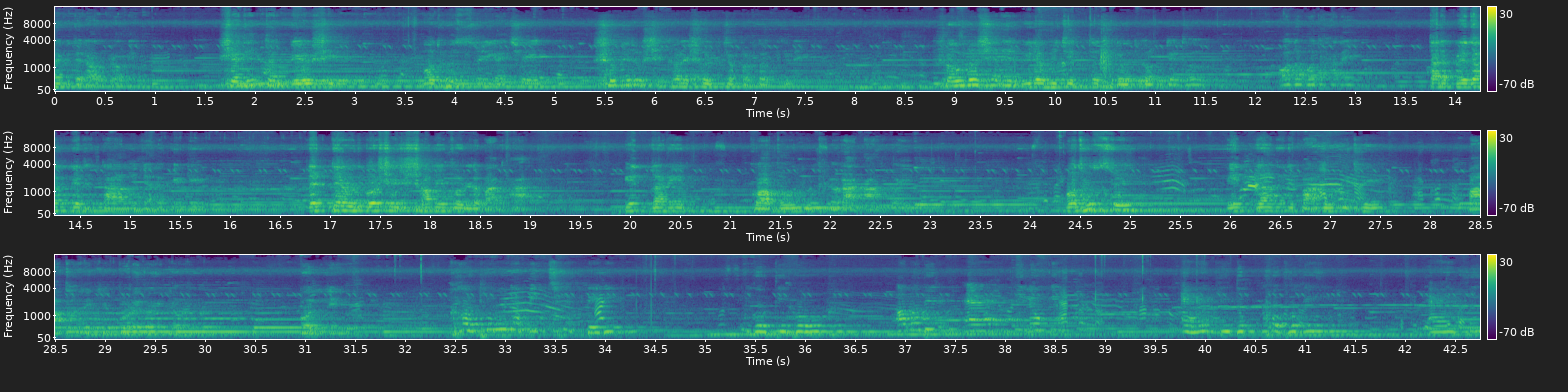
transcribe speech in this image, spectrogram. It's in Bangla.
গীতনায়কদের অগ্রণী সেদিন তার প্রেয়সী মধুশ্রী গেছে সুমেরু শিখরে সূর্য প্রদক্ষিণে। সৌরসেনের বিরোহী চিত্ত ছিল উৎকণ্ঠিত। অনবধানে তার মৃদঙ্গের তাল যেন কেটে। নৃত্যে উদ্বোসের সবে পড়ল বাধা। ইন্দ্রাণীর কবল রাঙা হয়ে। মধুশ্রী ইন্দ্রাণীর পাদ উঠে মাথা রেখে পড়ে রইল বললে ঘটিল না বিচ্ছেদ দেরি গতি হোক আমাদের একই লোকে একই দুঃখ ভোগে একই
